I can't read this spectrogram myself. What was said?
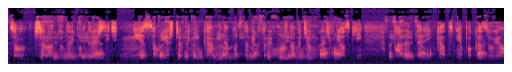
co trzeba tutaj podkreślić, nie nie są jeszcze wynikami, na podstawie których można wyciągać wnioski, ale delikatnie pokazują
